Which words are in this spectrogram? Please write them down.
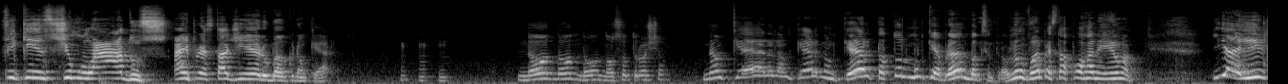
fiquem estimulados a emprestar dinheiro. O banco não quer. Não, não, não, não sou trouxa. Não quero, não quero, não quero. Tá todo mundo quebrando o Banco Central. Não vão emprestar porra nenhuma. E aí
